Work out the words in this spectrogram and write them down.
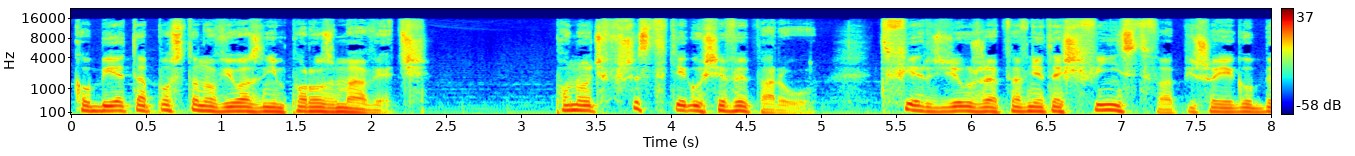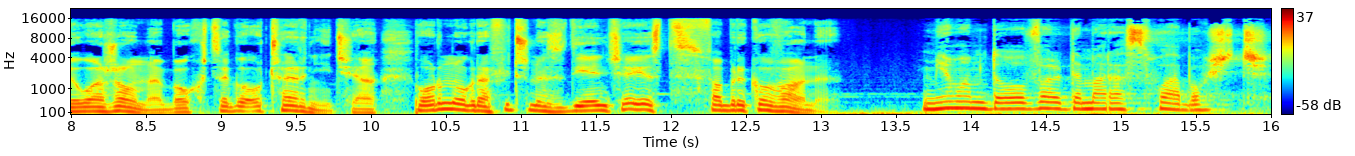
Kobieta postanowiła z nim porozmawiać. Ponoć wszystkiego się wyparł. Twierdził, że pewnie te świństwa pisze jego była żona, bo chce go oczernić, a pornograficzne zdjęcie jest sfabrykowane. Miałam do Waldemara słabość.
